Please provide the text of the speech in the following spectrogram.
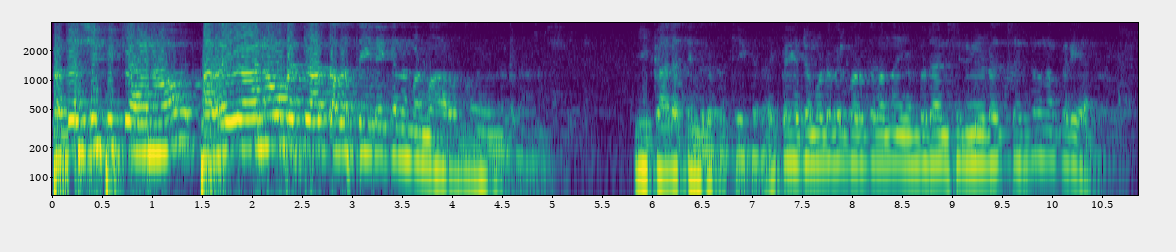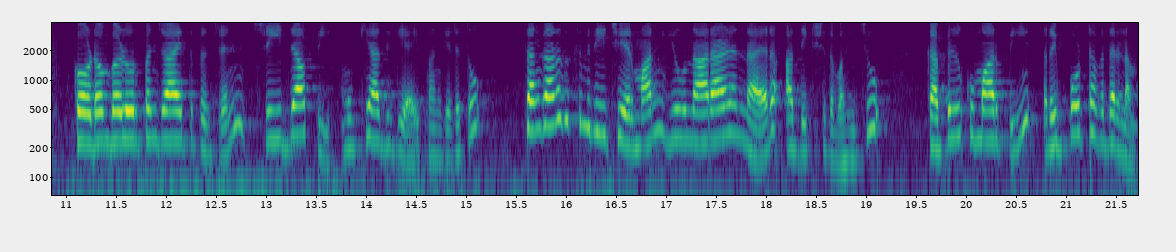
പ്രദർശിപ്പിക്കാനോ പറയാനോ പറ്റാത്ത അവസ്ഥയിലേക്ക് നമ്മൾ മാറുന്നു എന്നുള്ളതാണ്. ഈ കാലത്തിന്റെ ഒരു പ്രത്യേകത. ഇപ്പൊ ഏറ്റവും ഒടുവിൽ പുറത്തു വന്ന എമ്പുരാൻ സിനിമയുടെ ചരിത്രം നമുക്കറിയാമല്ലോ കോടമ്പളൂർ പഞ്ചായത്ത് പ്രസിഡന്റ് ശ്രീജ പി മുഖ്യാതിഥിയായി പങ്കെടുത്തു. സംഘാടക സമിതി ചെയർമാൻ യു നാരായണൻ നായർ അധ്യക്ഷത വഹിച്ചു. കപിൽ കുമാർ പി റിപ്പോർട്ട് അവതരണം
